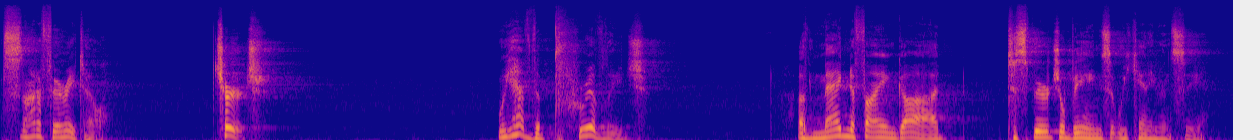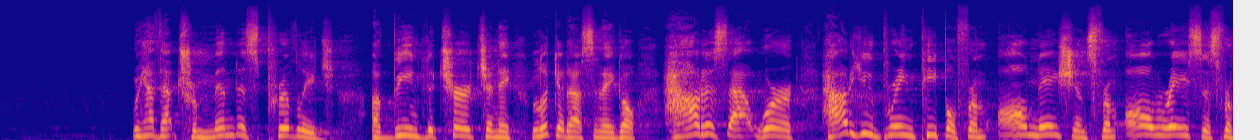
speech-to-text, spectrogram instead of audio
it's not a fairy tale. Church, we have the privilege of magnifying God to spiritual beings that we can't even see. We have that tremendous privilege of being the church, and they look at us and they go, How does that work? How do you bring people from all nations, from all races, from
